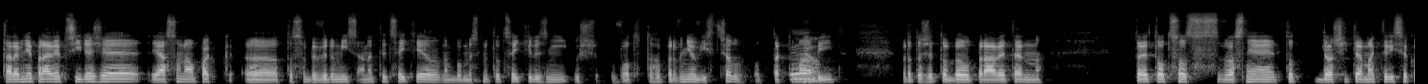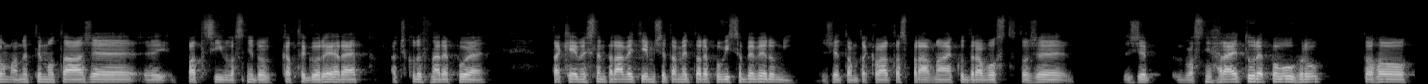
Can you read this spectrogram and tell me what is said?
tady mně právě přijde, že já jsem naopak uh, to sebevědomí z Anety cítil, nebo my jsme to cítili z ní už od toho prvního výstřelu, od tak to má být, protože to byl právě ten, to je to, co vlastně to další téma, který se kolem Anety motá, že e, patří vlastně do kategorie rap, ačkoliv nerepuje, tak je myslím právě tím, že tam je to repový sebevědomí, že je tam taková ta správná jako dravost, to, že, že vlastně hraje tu repovou hru toho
